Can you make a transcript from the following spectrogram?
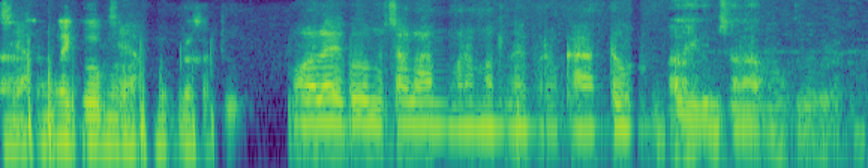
siap. Assalamualaikum Siap. warahmatullahi wabarakatuh. Waalaikumsalam warahmatullahi wabarakatuh Waalaikumsalam warahmatullahi wabarakatuh.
